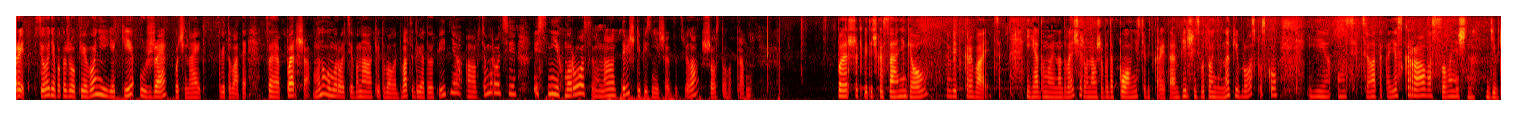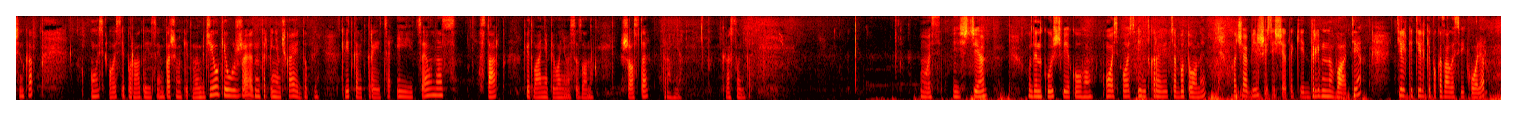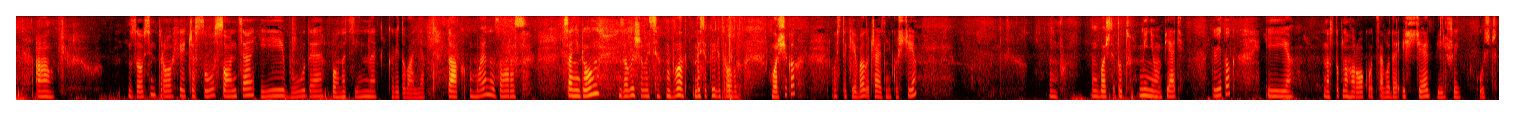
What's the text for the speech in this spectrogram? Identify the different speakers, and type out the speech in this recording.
Speaker 1: Привіт! Сьогодні покажу півонії, які вже починають квітувати. Це перша. Минулому році вона квітувала 29 квітня, а в цьому році і сніг, мороз, вона трішки пізніше зацвіла 6 травня. Перша квіточка Sunny Girl відкривається. І я думаю, надвечір вона вже буде повністю відкрита. Більшість бутонів на піврозпуску. І ось ця така яскрава сонячна дівчинка. Ось ось і порадує своїми першими квітами. Бджілки вже з нетерпінням чекають, доки квітка відкриється. І це у нас старт квітування півонівого сезону. 6 травня. Красунька. Ось і ще один кущ, в якого ось ось і відкриються бутони. Хоча більшість ще такі дрібноваті, тільки-тільки показали свій колір. А зовсім трохи часу сонця і буде повноцінне квітування. Так, у мене зараз Sunny Girl залишилися в 10-літрових горщиках. Ось такі величезні кущі. Як бачите, тут мінімум 5 квіток, і наступного року це буде іще більший кущ.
